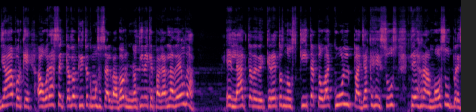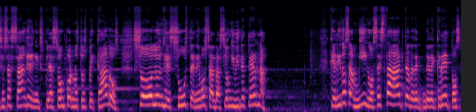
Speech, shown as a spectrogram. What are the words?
Ya, porque ahora ha aceptado a Cristo como su Salvador, no tiene que pagar la deuda. El acta de decretos nos quita toda culpa, ya que Jesús derramó su preciosa sangre en expiación por nuestros pecados. Solo en Jesús tenemos salvación y vida eterna. Queridos amigos, esta acta de, decretos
